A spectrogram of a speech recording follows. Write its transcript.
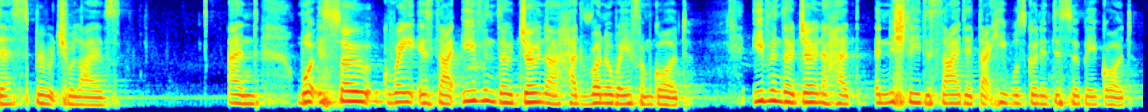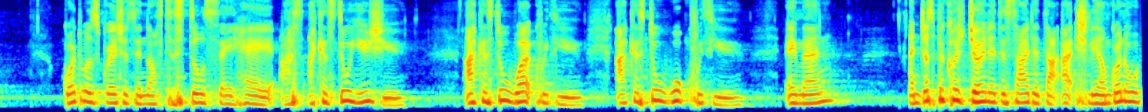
their spiritual lives. And what is so great is that even though Jonah had run away from God, even though Jonah had initially decided that he was going to disobey God, God was gracious enough to still say, Hey, I, I can still use you. I can still work with you. I can still walk with you. Amen. And just because Jonah decided that actually I'm going to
